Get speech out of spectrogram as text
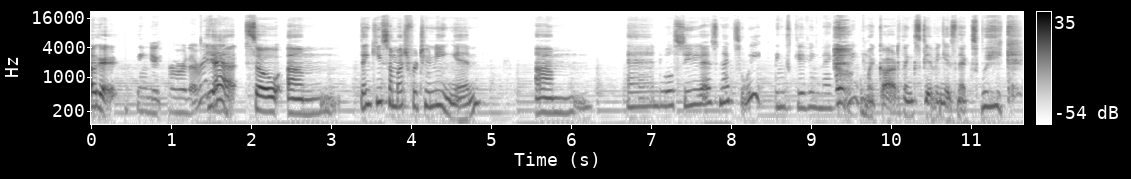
Okay. I think you covered everything. Yeah. So, um, thank you so much for tuning in. Um, and we'll see you guys next week. Thanksgiving next week. Oh my god, Thanksgiving is next week.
